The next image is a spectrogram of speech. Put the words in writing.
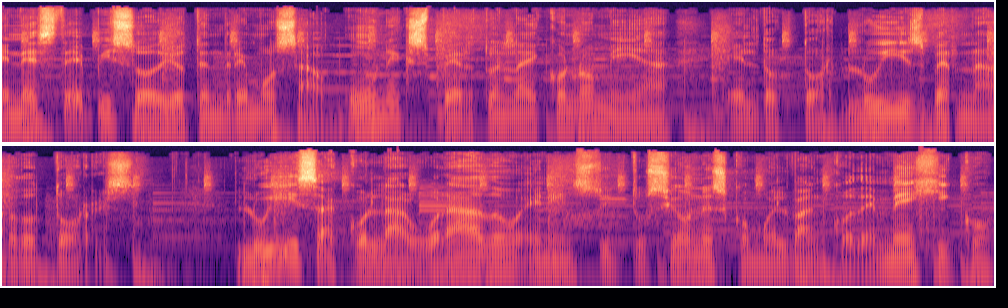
en este episodio tendremos a un experto en la economía, el doctor Luis Bernardo Torres. Luis ha colaborado en instituciones como el Banco de México,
